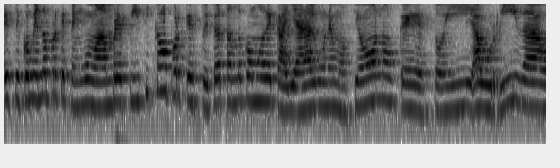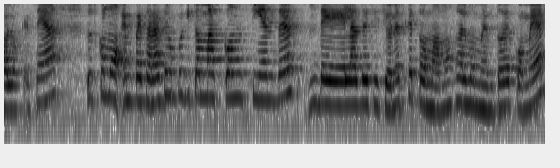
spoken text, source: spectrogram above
Estoy comiendo porque tengo hambre física o porque estoy tratando como de callar alguna emoción o que estoy aburrida o lo que sea. Entonces como empezar a ser un poquito más conscientes de las decisiones que tomamos al momento de comer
